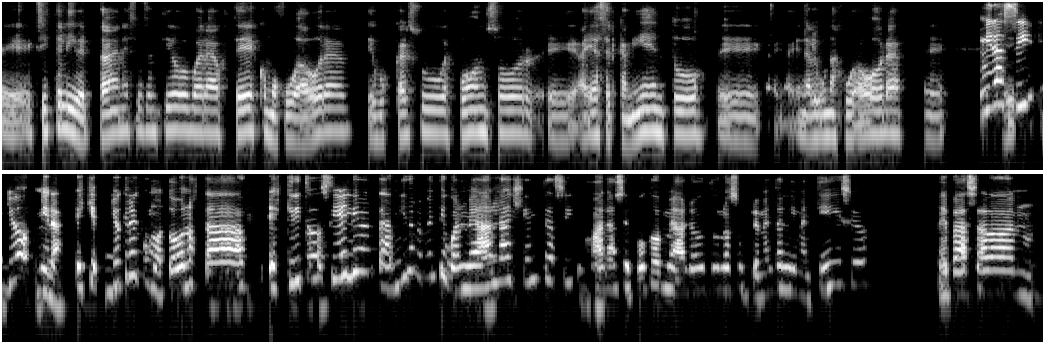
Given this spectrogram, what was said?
eh, ¿existe libertad en ese sentido para ustedes como jugadoras de buscar su sponsor? Eh, ¿Hay acercamientos en algunas jugadoras? Mira, sí, yo, mira, es que yo creo que como todo no está escrito, sí hay libertad. A mí de repente igual me habla gente así, ahora hace poco me habló de unos suplementos alimenticios, me pasaban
